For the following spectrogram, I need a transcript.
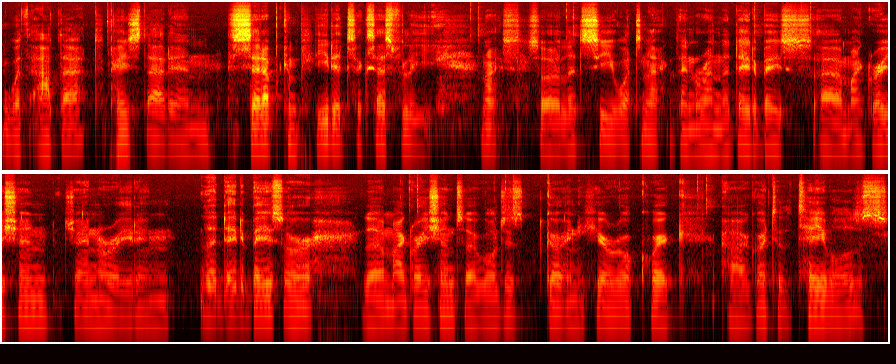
without that. Paste that in. Setup completed successfully. Nice. So let's see what's next. Then run the database uh, migration, generating the database or the migration. So we'll just go in here real quick, uh, go to the tables,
